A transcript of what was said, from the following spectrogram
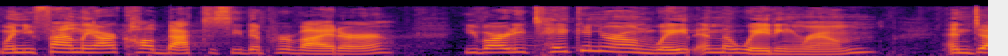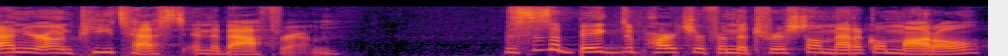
when you finally are called back to see the provider, you've already taken your own weight in the waiting room and done your own pee test in the bathroom. This is a big departure from the traditional medical model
